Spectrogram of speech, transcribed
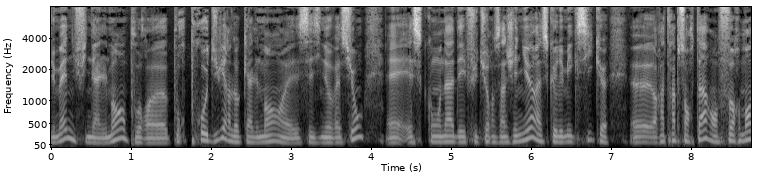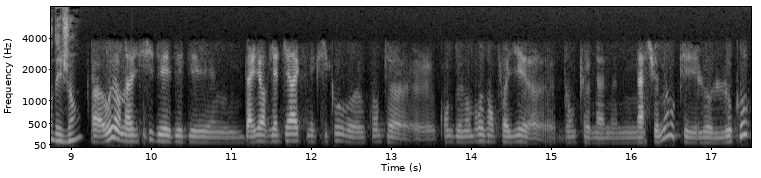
humaines finalement pour pour produire localement ces innovations? Est-ce qu'on a des futurs ingénieurs? Est-ce que le Mexique rattrape son retard en formant des gens? Oui, on a ici des, des, des d'ailleurs via Direct Mexico euh, compte, euh, compte de nombreux employés euh, donc nationaux, qui locaux,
